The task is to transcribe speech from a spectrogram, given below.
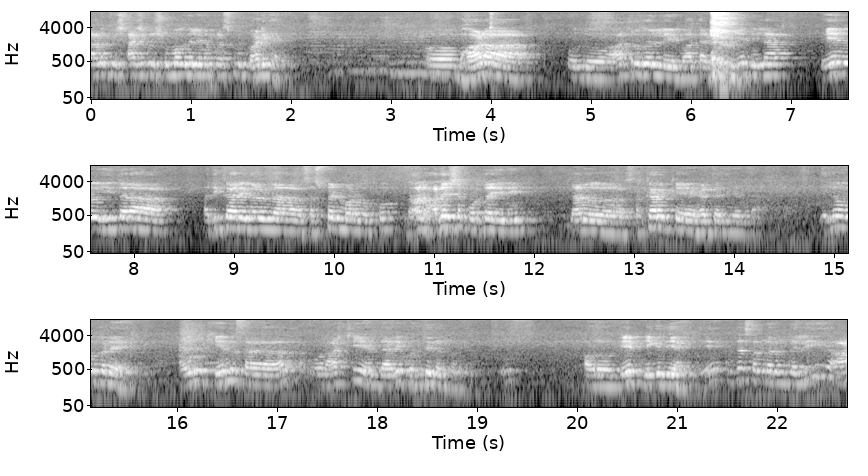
ತಾಲೂಕಿನ ಶಾಸಕರು ಶಿವಮೊಗ್ಗದಲ್ಲಿ ಏನೋ ಪ್ರೆಸ್ ಮೀಟ್ ಮಾಡಿದ್ದಾರೆ. ಬಹಳ ಒಂದು ಆತುರದಲ್ಲಿ ಮಾತಾಡಿ ಏನಿಲ್ಲ, ಏನು ಈ ಥರ ಅಧಿಕಾರಿಗಳನ್ನ ಸಸ್ಪೆಂಡ್ ಮಾಡಬೇಕು. ನಾನು ಆದೇಶ ಕೊಡ್ತಾ ಇದ್ದೀನಿ. ನಾನು ಸರ್ಕಾರಕ್ಕೆ ಹೇಳ್ತಾ ಇದ್ದೀನಿ ಅಂತ. ಎಲ್ಲೋ ಒಂದು ಕಡೆ ಅವರು ಕೇಂದ್ರ ಸ ರಾಷ್ಟ್ರೀಯ ಹೆದ್ದಾರಿ ಮಂತ್ರಿಗಳು ಬಂದರು ಅವರು ಡೇಟ್ ನಿಗದಿಯಾಗಿದೆ. ಅಂತ ಸಂದರ್ಭದಲ್ಲಿ ಆ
